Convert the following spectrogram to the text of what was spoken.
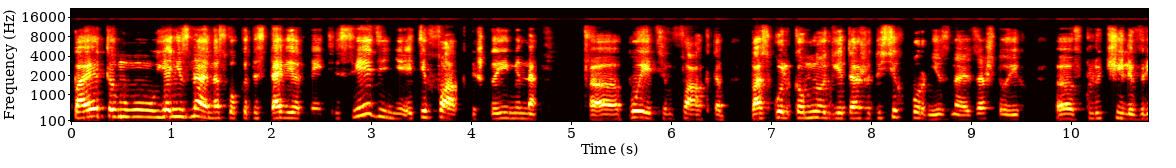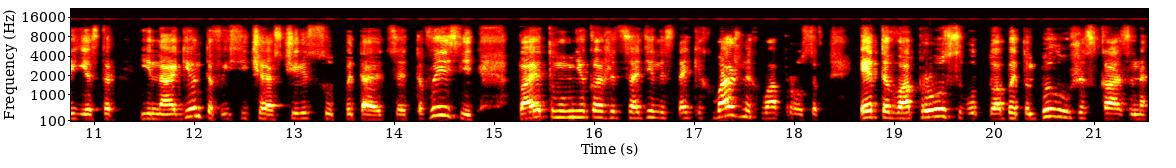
Поэтому я не знаю, насколько достоверны эти сведения, эти факты, что именно э, по этим фактам, поскольку многие даже до сих пор не знают, за что их включили в реестр иноагентов, и сейчас через суд пытаются это выяснить. Поэтому, мне кажется, один из таких важных вопросов – это вопрос, вот об этом было уже сказано,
